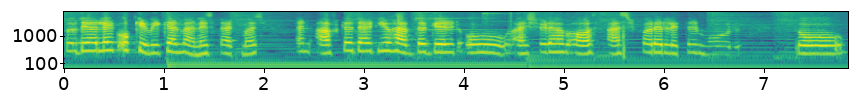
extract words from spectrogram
so they are like, okay, we can manage that much. And after that you have the guilt oh i should have asked, asked for a little more. So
